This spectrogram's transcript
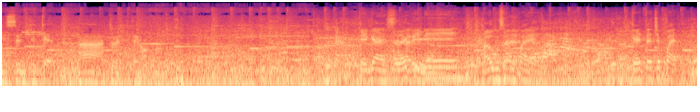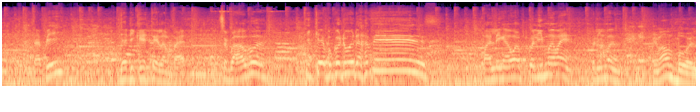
Mesin tiket. Ha tu tengok Okay guys, hari ni baru sampai. Kereta cepat. Tapi Jadi kereta lambat. Sebab apa? Tiket pukul 2 dah habis. Paling awal pukul 5 kan? Pukul 5 Memang bol.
